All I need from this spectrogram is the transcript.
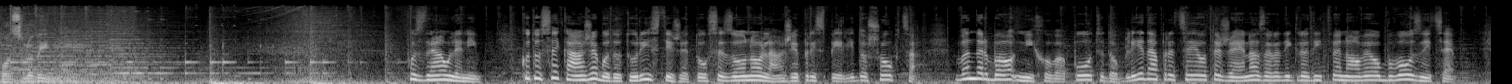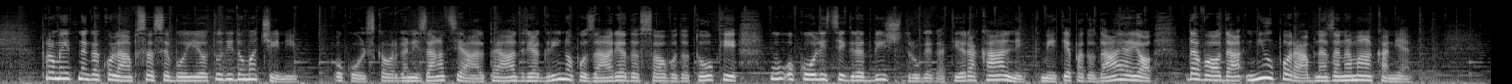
po Sloveniji. Pozdravljeni. Kot vse kaže, bodo turisti že to sezono lažje prispeli do Šopca, vendar bo njihova pot do Bleda precej otežena zaradi graditve nove obvoznice. Prometnega kolapsa se bojijo tudi domačini. Okoljska organizacija Alpe Adria Green opozarja, da so vodotoki v okolici gradbišč drugega tira kalni, kmetje pa dodajajo, da voda ni uporabna za namakanje.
